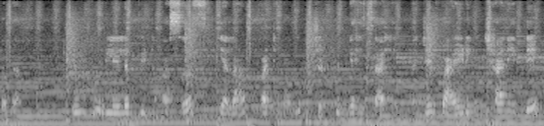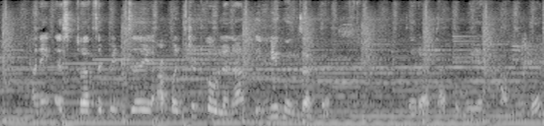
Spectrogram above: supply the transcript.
बघा ते उरलेलं पीठ असंच याला पाठीमागून चिटकून घ्यायचं आहे. म्हणजे बायडिंग छान येते आणि एक्स्ट्राचं पीठ जर आपण चिटकवलं ना ते निघून जातं. तर आता बघूया हा मोदक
